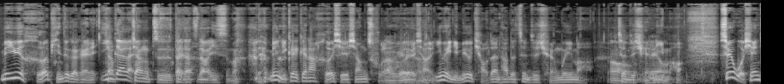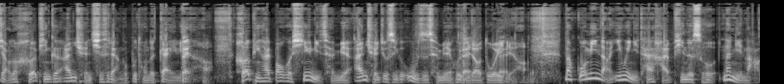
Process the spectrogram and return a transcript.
因为和平这个概念应该来这样子，大家知道意思吗？因为你可以跟他和谐相处了，我也想，因为你没有挑战他的政治权威嘛，政治权利嘛哈。所以我先讲说和平跟安全其实两个不同的概念哈。和平还包括心理层面，安全就是一个物质层面会比较多一点哈。那国民党因为你谈和平的时候，那你拿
